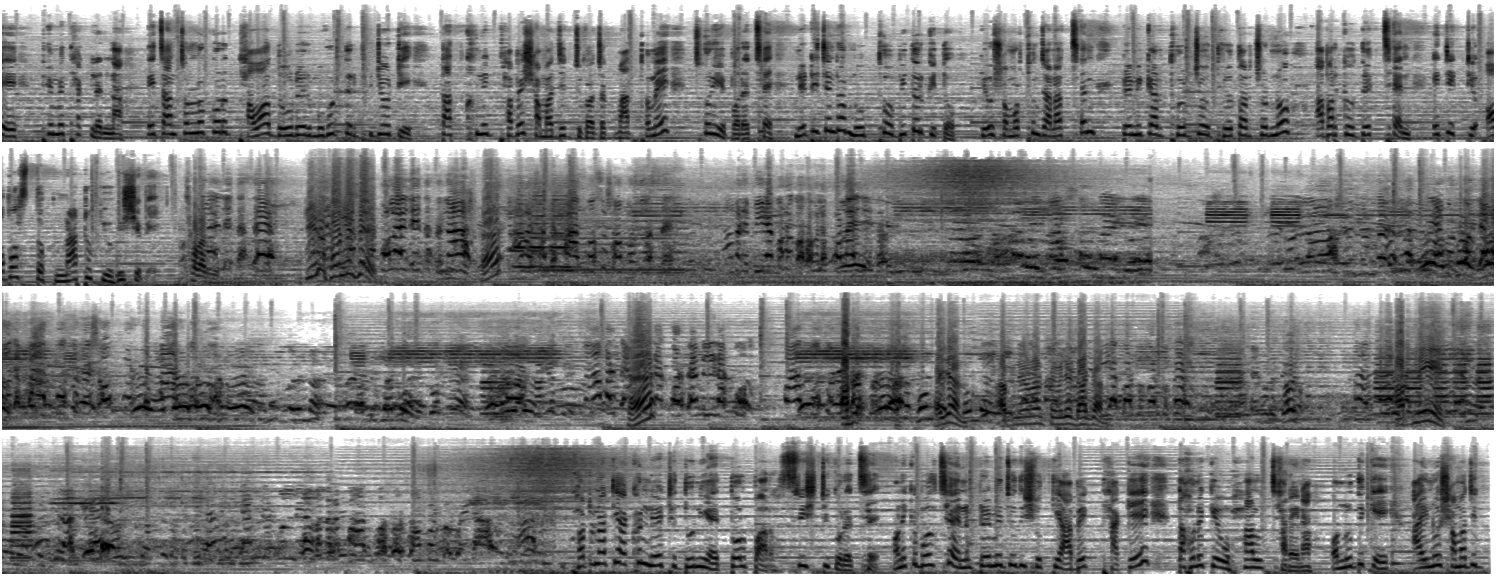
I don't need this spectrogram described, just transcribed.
তবে থেমে থাকলেন না। এই চাঞ্চল্যকর ধাওয়া দৌড়ের মুহূর্তের ভিডিওটি তাৎক্ষণিকভাবে সামাজিক যোগাযোগ মাধ্যমে ছড়িয়ে পড়েছে। নেটিজেনরা মুগ্ধ বিতর্কিত। কেউ সমর্থন জানাচ্ছেন প্রেমিকার ধৈর্য ও দৃঢ়তার জন্য। আবার কেউ দেখছেন এটি একটি অবাস্তব নাটকীয় হিসেবে। ছড়াবি কি রে, ফোন দিছে? পলাই যাইতাছে না। হ্যাঁ? আমার সাথে পাঁচ বছর সম্পর্ক আছে। আমার বিয়ে করার কথা বলে পলাই যাইতাছে ভাইজান আপনি ওনার ফ্যামিলি ডাকান। আপনি ঘটনাটি এখন নেট দুনিয়ায় তোলপাড় সৃষ্টি করেছে। অনেকে বলছেন, প্রেমে যদি সত্যি আবেগ থাকে, তাহলে কেউ হাল ছাড়ে না। অন্যদিকে, আইন ও সামাজিক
